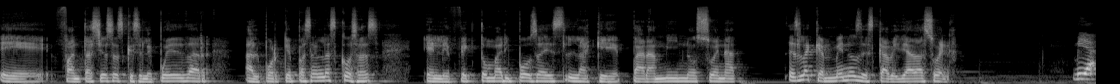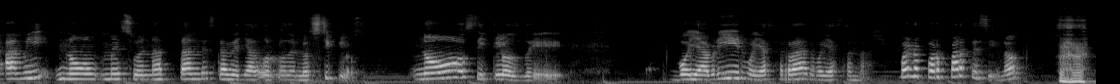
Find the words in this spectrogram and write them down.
eh, fantasiosas que se le puede dar al por qué pasan las cosas, el efecto mariposa es la que para mí no suena, es la que menos descabellada suena. Mira, a mí no me suena tan descabellado lo de los ciclos. No ciclos de voy a abrir, voy a cerrar, voy a sanar. Bueno, por parte sí, ¿no? Ajá.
